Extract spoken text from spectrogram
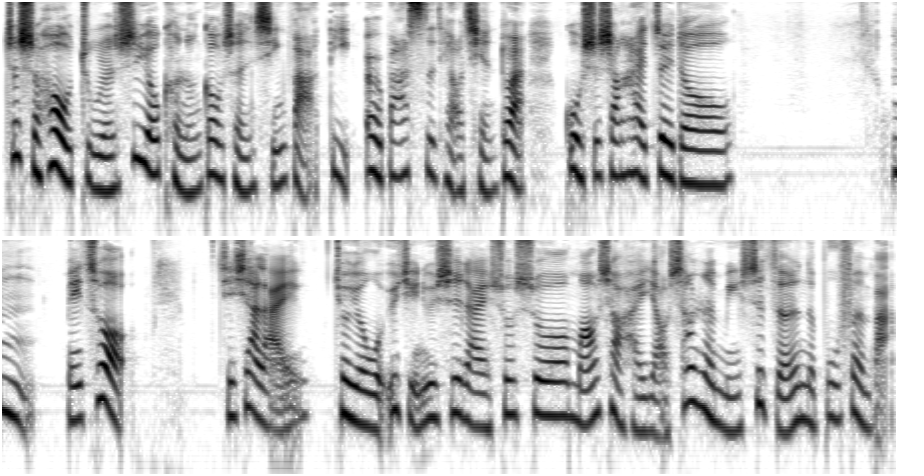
这时候主人是有可能构成刑法第二八四条前段过失伤害罪的哦。嗯，没错。接下来就由我狱警律师来说说毛小孩咬伤人民事责任的部分吧。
